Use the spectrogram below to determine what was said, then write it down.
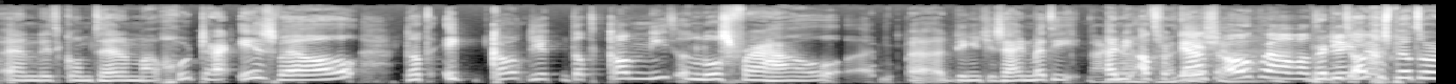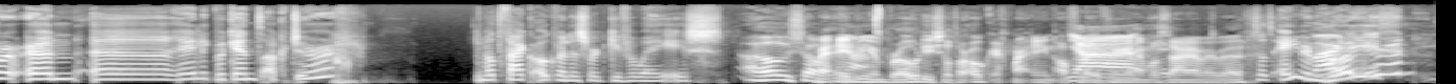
En dit komt helemaal goed. Daar is wel, dat, ik kan, je, dat kan niet een los verhaal eh, dingetje zijn. Met die, Nou en die ja, advocaat. is ook wel wat Werd niet ook redelijk- gespeeld door een eh, redelijk bekend acteur? Wat vaak ook wel een soort giveaway is. Oh, zo. Maar ja. Adrian Brody zat er ook echt maar één aflevering in en was daar weer weg. Dat Adrian Maar Brody erin? is,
